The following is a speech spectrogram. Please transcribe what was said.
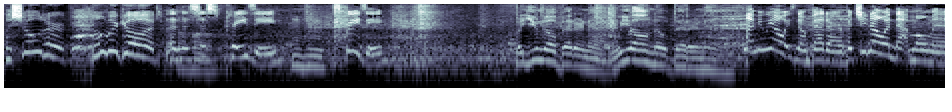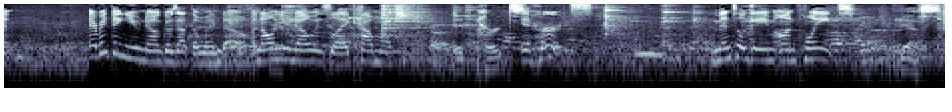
my shoulder. Oh my god! And it's uh-huh. just crazy. Mm-hmm. It's crazy. But you know better now. We all know better now. I mean, we always know better, but you know, in that moment, everything you know goes out the window, and all you know is like how much It hurts. it hurts. Mental game on point. Yes.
